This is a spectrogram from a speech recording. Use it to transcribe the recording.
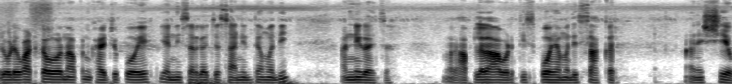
एवढे वाटकावरून आपण खायचे पोहे या निसर्गाच्या सानिध्यामध्ये आणि निघायचं. मग आपल्याला आवडतीच पोह्यामध्ये साखर आणि शेव.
